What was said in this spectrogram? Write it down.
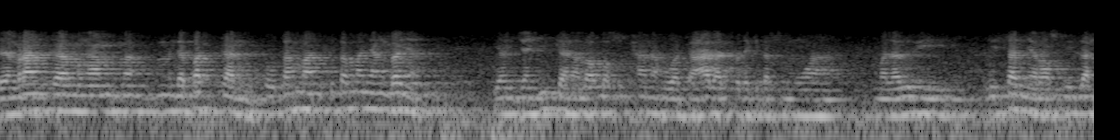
dalam rangka mendapatkan keutamaan-keutamaan yang banyak yang dijanjikan oleh Allah Subhanahu wa taala kepada kita semua melalui lisannya Rasulullah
